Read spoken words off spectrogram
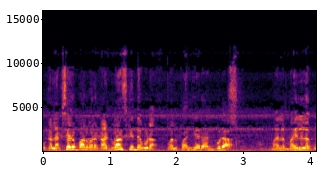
ఒక లక్ష రూపాయలు వాళ్ళకి అడ్వాన్స్ కింద కూడా వాళ్ళు పనిచేయడానికి కూడా మన మహిళలకు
